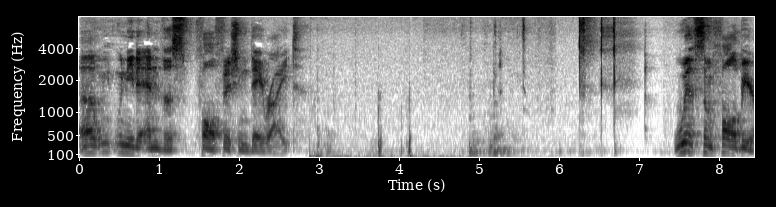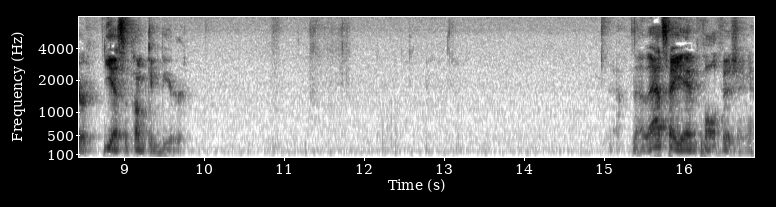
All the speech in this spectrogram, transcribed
Uh, we, we need to end this fall fishing day right. With some fall beer. Yes, a pumpkin beer. Now that's how you end fall fishing.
